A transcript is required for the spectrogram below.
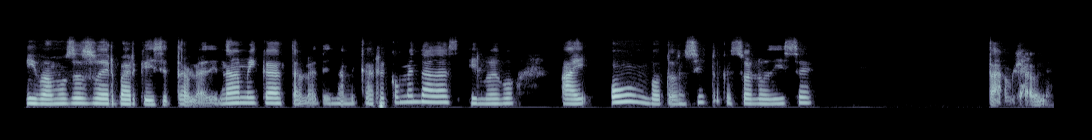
Y vamos a observar que dice tabla dinámica, tablas dinámicas recomendadas y luego hay un botoncito que solo dice tabla.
